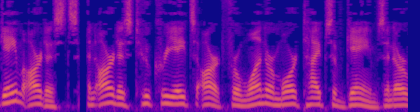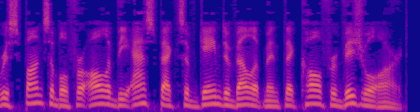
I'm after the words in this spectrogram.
Game artists, an artist who creates art for one or more types of games and are responsible for all of the aspects of game development that call for visual art.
